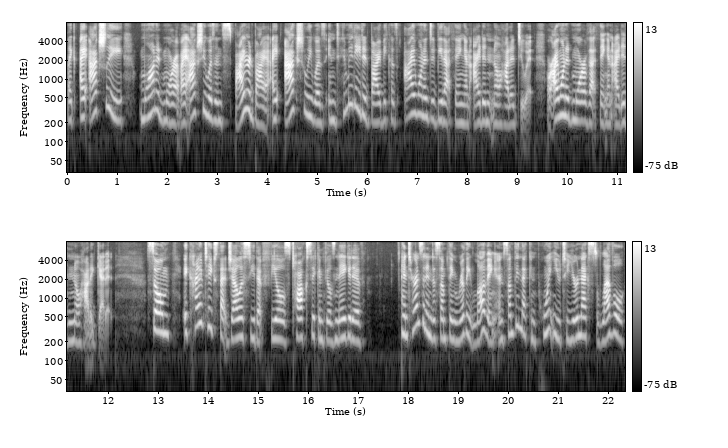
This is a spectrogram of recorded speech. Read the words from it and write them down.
Like, I actually wanted more of. I actually was inspired by it. I actually was intimidated by because I wanted to be that thing and I didn't know how to do it. Or I wanted more of that thing and I didn't know how to get it. So it kind of takes that jealousy that feels toxic and feels negative and turns it into something really loving and something that can point you to your next level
